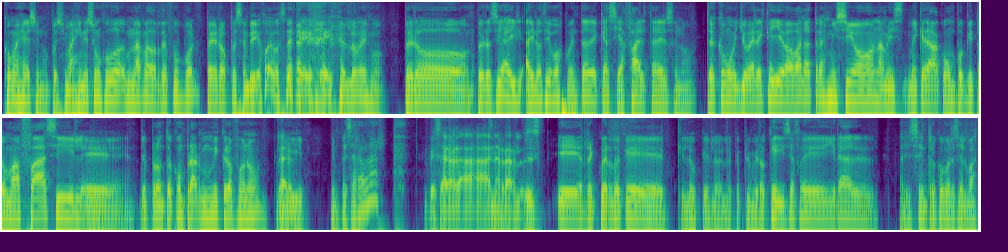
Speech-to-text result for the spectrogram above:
¿Cómo es eso? No, pues imagínese un, jugo- un narrador de fútbol, pero pues en videojuegos. Ok, ok. es lo mismo. Pero, pero sí, ahí, ahí nos dimos cuenta de que hacía falta eso, ¿no? Entonces, como yo era el que llevaba la transmisión, a mí me quedaba como un poquito más fácil eh, de pronto comprarme un micrófono Claro. y, y empezar a hablar. Empezar a, a- a narrarlos. Entonces, eh, recuerdo que, que lo que lo, lo que primero que hice fue ir al, al centro comercial más,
